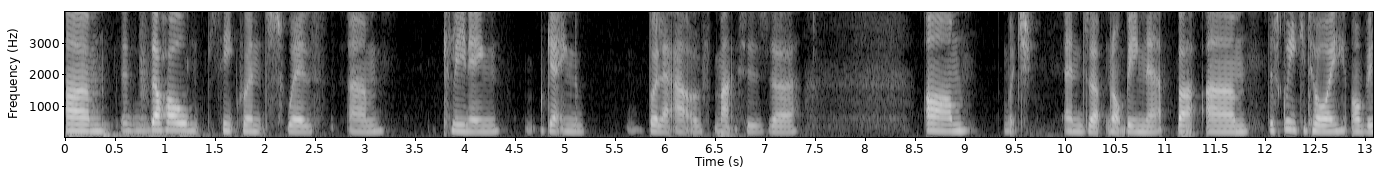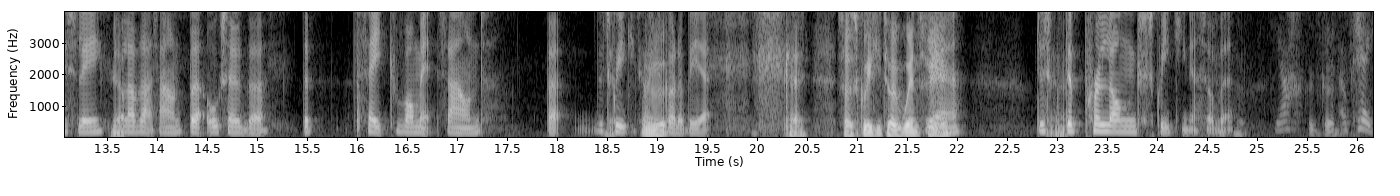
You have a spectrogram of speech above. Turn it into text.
Um, the whole sequence with um, cleaning, getting the bullet out of Max's uh, arm, which ends up not being there. But um, the squeaky toy, obviously, Yeah. love that sound. But also the the fake vomit sound. But the squeaky toy's got to be it. Okay, so Squeaky Toy wins for yeah, you. just Yeah. the prolonged squeakiness of it. Yeah. Good, good. Okay,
